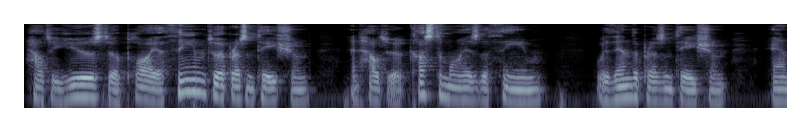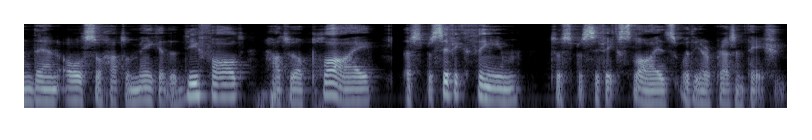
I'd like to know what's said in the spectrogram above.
how to use to apply a theme to a presentation and how to customize the theme within the presentation and then also how to make it the default, how to apply a specific theme to specific slides within your presentation.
